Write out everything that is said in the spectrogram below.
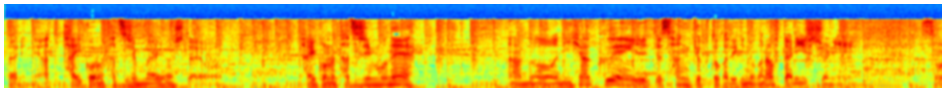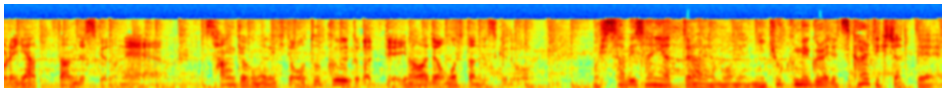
たりね。あと太鼓の達人もやりましたよ。太鼓の達人もねあの200円入れて3曲とかできるのかな？2人一緒に。それやったんですけどね。3曲もできてお得とかって今までは思ってたんですけどもう久々にやったらねもうね2曲目ぐらいで疲れてきちゃって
